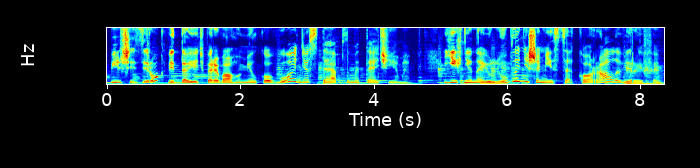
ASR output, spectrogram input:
Більшість зірок віддають перевагу мілководдю з теплими течіями. Їхнє найулюбленіше місце коралові рифи.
